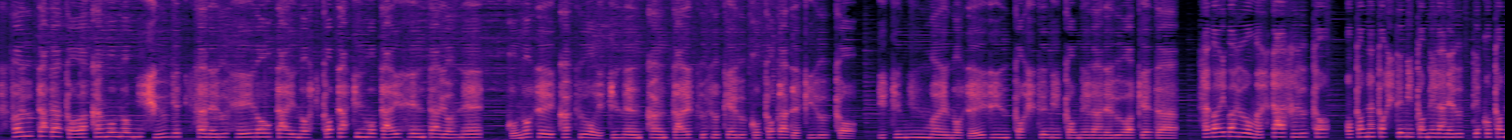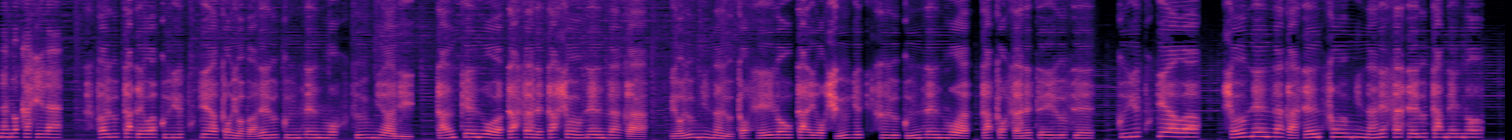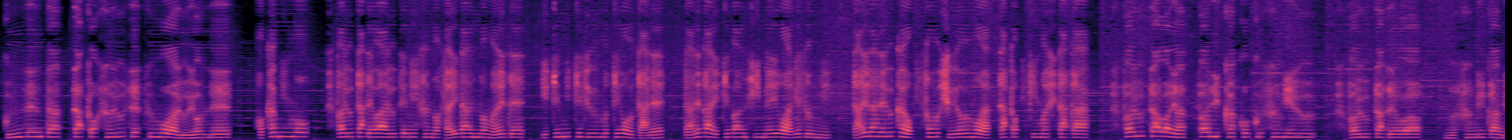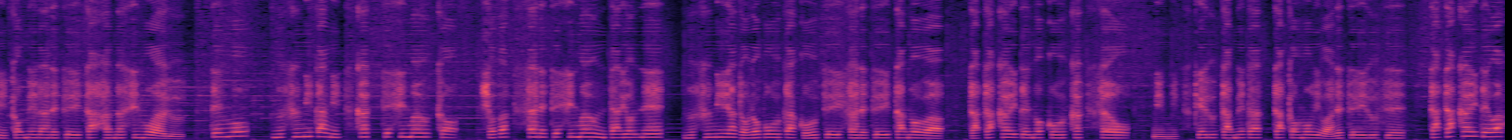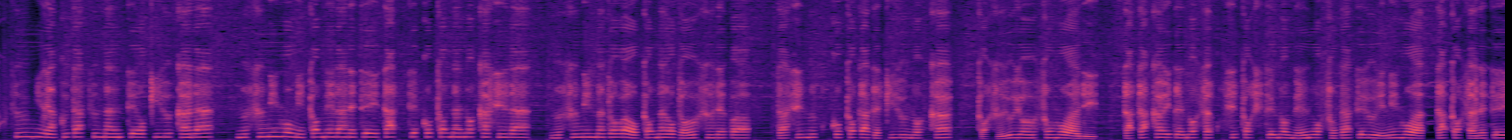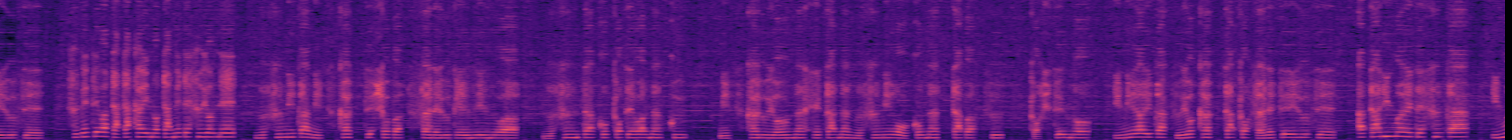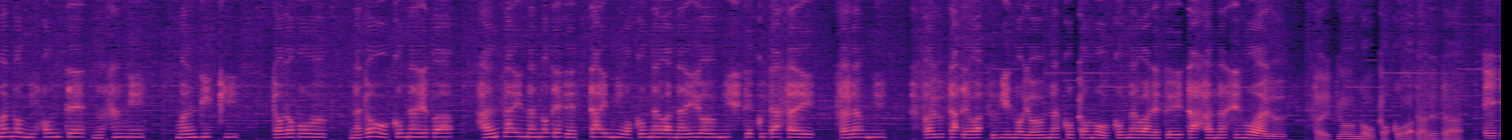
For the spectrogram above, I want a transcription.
スパルタだと若者に襲撃される兵糧隊の人たちも大変だよね。この生活を1年間耐え続けることができると、一人前の成人として認められるわけだ。サバイバルをマスターすると、大人として認められるってことなのかしら。スパルタではクリプティアと呼ばれる訓練も普通にあり、探検を渡された少年らが、夜になると兵糧隊を襲撃する訓練もあったとされているぜ。クリプティアは、少年らが戦争に慣れさせるための、訓練だったとする説もあるよね。他にも、スパルタではアルテミスの祭壇の前で、一日中鞭を打たれ、誰が一番悲鳴を上げずに、耐えられるかを競う修行もあったと聞きましたが、スパルタはやっぱり過酷すぎる。スパルタでは、盗みが認められていた話もある。でも、盗みが見つかってしまうと、処罰されてしまうんだよね。盗みや泥棒が肯定されていたのは、戦いでの狡猾さを、身につけるためだったとも言われているぜ。戦いでは普通に役立つなんて起きるから、盗みも認められていたってことなのかしら。盗みなどは大人をどうすれば、出し抜くことができるのか、とする要素もあり、戦いでの作詞としての面を育てる意味もあったとされているぜ。すべては戦いのためですよね。盗みが見つかって処罰される原因は、盗んだことではなく、見つかるような下手な盗みを行った罰、としての、意味合いが強かったとされているぜ。当たり前ですが、今の日本で盗み、万引き、泥棒、などを行えば、犯罪なので絶対に行わないようにしてください。さらに、スパルタでは次のようなことも行われていた話もある。最強の男は誰だ？え、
